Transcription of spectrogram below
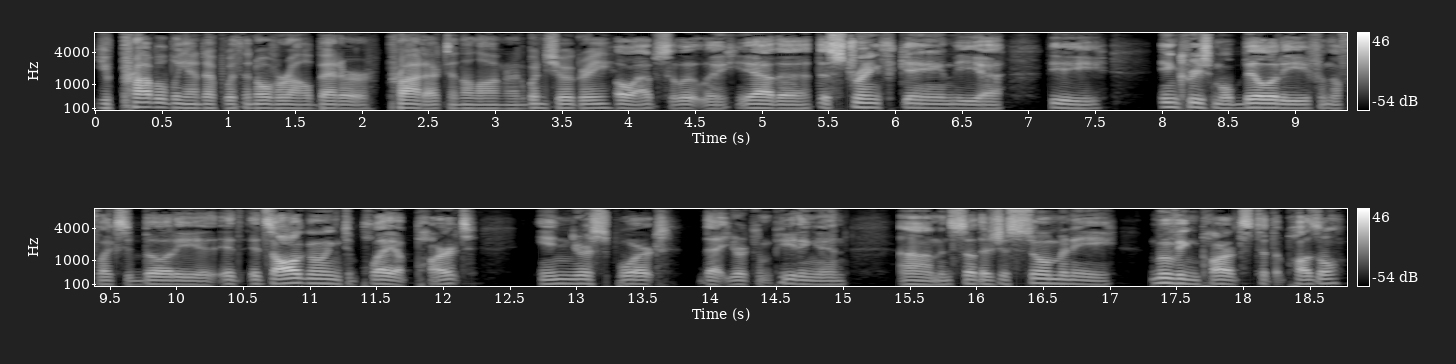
you probably end up with an overall better product in the long run. Wouldn't you agree? Oh, absolutely. Yeah, the the strength gain, the uh, the increased mobility from the flexibility, it, it's all going to play a part in your sport that you're competing in. Um, and so there's just so many moving parts to the puzzle.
